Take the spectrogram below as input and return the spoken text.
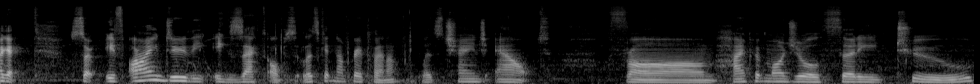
Okay, so if I do the exact opposite, let's get an upgrade planner. Let's change out from hypermodule 32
